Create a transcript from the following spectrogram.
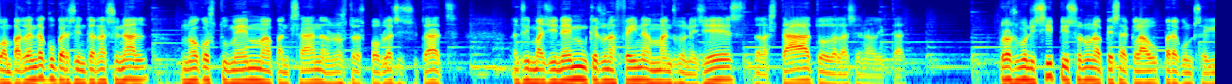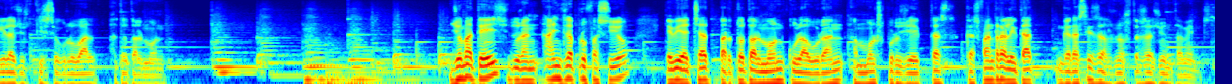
Quan parlem de cooperació internacional, no acostumem a pensar en els nostres pobles i ciutats, ens imaginem que és una feina en mans d'ONGs, de l'Estat o de la Generalitat. Però els municipis són una peça clau per aconseguir la justícia global a tot el món. Jo mateix, durant anys de professió, he viatjat per tot el món col·laborant amb molts projectes que es fan realitat gràcies als nostres ajuntaments.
